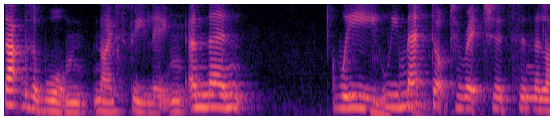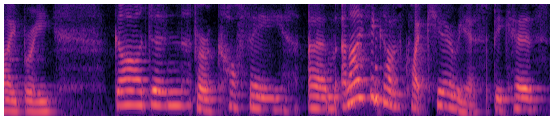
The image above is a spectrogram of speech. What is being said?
that was a warm, nice feeling. And then we we met Dr. Richards in the library garden for a coffee. Um, and I think I was quite curious because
